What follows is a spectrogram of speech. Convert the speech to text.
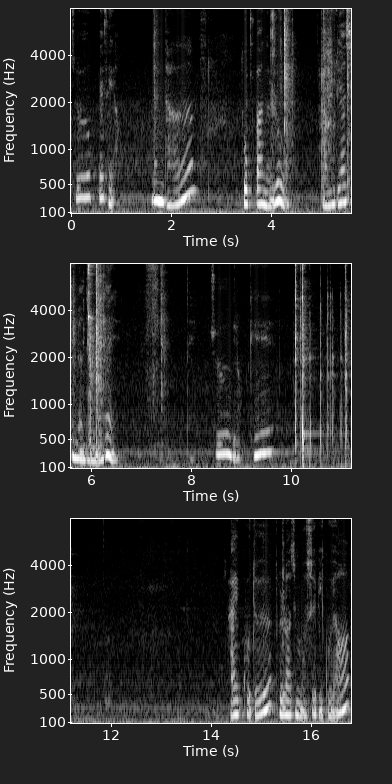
쭉 빼세요. 뺀 다음 돗바늘로 마무리 하시면 되는데 네, 쭉 이렇게 아이코드 둘러진 모습이고요.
